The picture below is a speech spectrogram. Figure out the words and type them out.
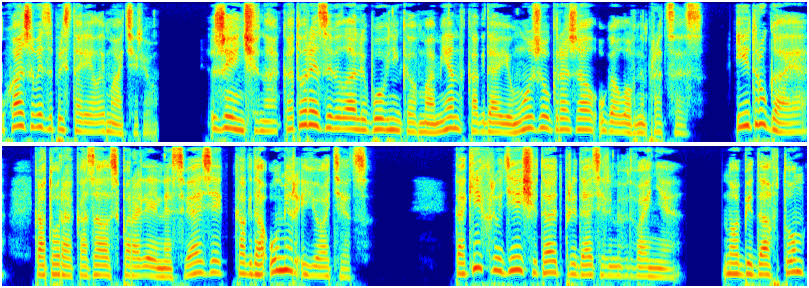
ухаживать за престарелой матерью. Женщина, которая завела любовника в момент, когда ее мужу угрожал уголовный процесс и другая, которая оказалась в параллельной связи, когда умер ее отец. Таких людей считают предателями вдвойне. Но беда в том,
